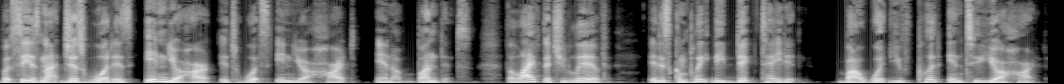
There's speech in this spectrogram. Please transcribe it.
But see, it's not just what is in your heart, it's what's in your heart in abundance. The life that you live, it is completely dictated by what you've put into your heart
